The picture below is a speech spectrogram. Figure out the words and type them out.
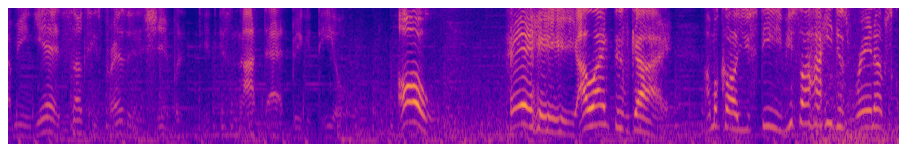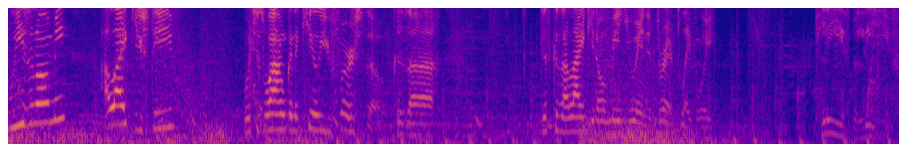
I mean, yeah, it sucks he's president and shit, but it, it's not that big a deal. Oh, hey, I like this guy. I'm gonna call you Steve. You saw how he just ran up squeezing on me? I like you, Steve. Which is why I'm gonna kill you first, though. Cause, uh, just cause I like you don't mean you ain't a threat, Playboy. Please believe.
